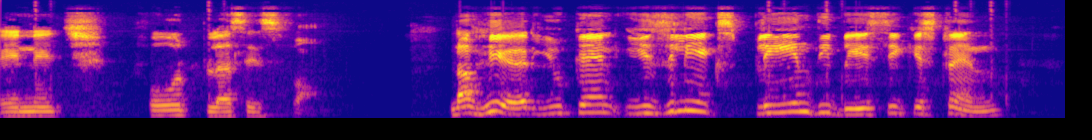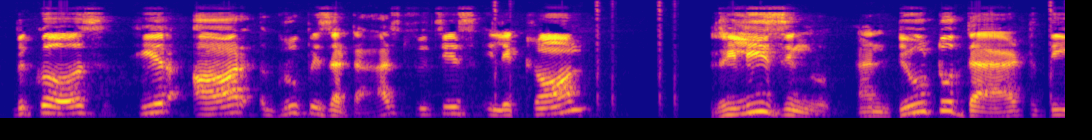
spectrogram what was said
NH4 plus is formed. Now here you can easily explain the basic strength because here R group is attached which is electron releasing group. And due to that the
